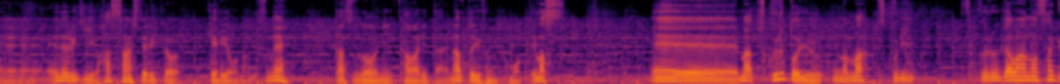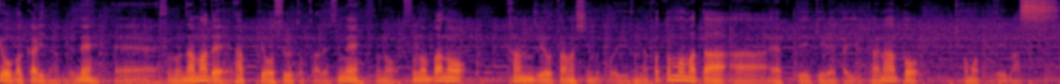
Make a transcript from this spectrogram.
えー、エネルギーを発散していけるようなですね活動に変わりたいなというふうに思っています、えーまあ、作るという今まあ作り作る側の作業ばかりなんでね、えー、その生で発表するとかですねそのその場の感じを楽しむというふうなこともまたやっていければいいかなと思っています。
